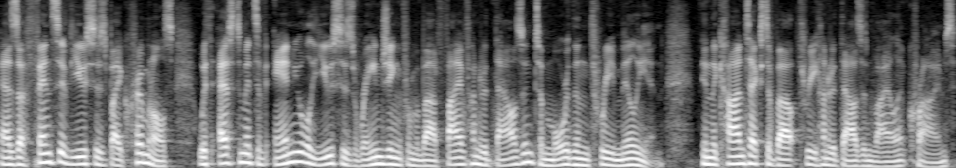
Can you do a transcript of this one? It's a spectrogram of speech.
as offensive uses by criminals, with estimates of annual uses ranging from about 500,000 to more than 3 million, in the context of about 300,000 violent crimes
